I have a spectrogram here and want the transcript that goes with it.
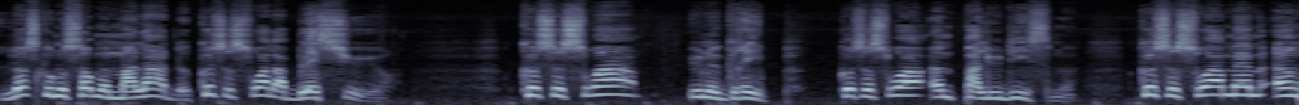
lorsque nous sommes malades, que ce soit la blessure, que ce soit une grippe, que ce soit un paludisme, que ce soit même un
